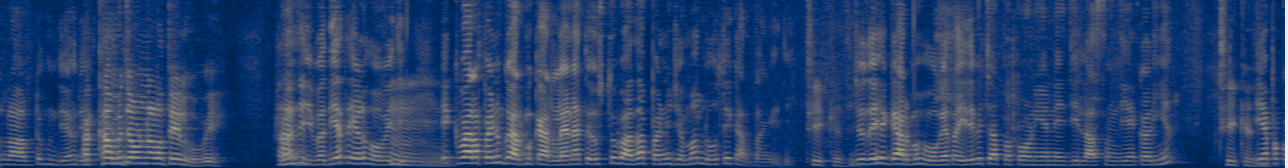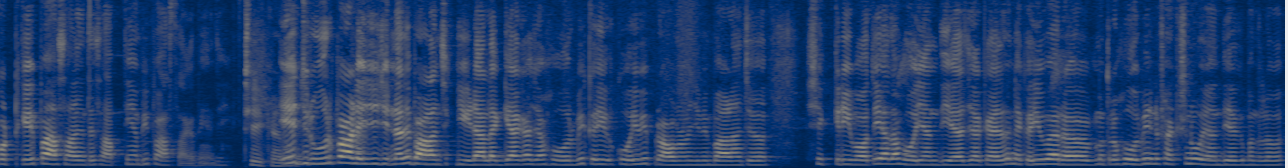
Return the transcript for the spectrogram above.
ਰਾਵਟ ਹੁੰਦੀ ਆ ਹਰੇਕ ਅੱਖਾਂ ਮਚਾਉਣ ਵਾਲਾ ਤੇਲ ਹੋਵੇ। ਹਾਂਜੀ। ਵਧੀਆ ਤੇਲ ਹੋਵੇ ਜੀ। ਇੱਕ ਵਾਰ ਆਪਾਂ ਇਹਨੂੰ ਗਰਮ ਕਰ ਲੈਣਾ ਤੇ ਉਸ ਤੋਂ ਬਾਅਦ ਆਪਾਂ ਇਹਨੂੰ ਜਮਾ ਲੋਹ ਤੇ ਕਰ ਦਾਂਗੇ ਜੀ। ਠੀਕ ਹੈ ਜੀ। ਜਦੋਂ ਇਹ ਗਰਮ ਹੋ ਗਿਆ ਤਾਂ ਇਹਦੇ ਵਿੱਚ ਆਪਾਂ ਪਾਉਣੀਆਂ ਨੇ ਜੀ ਲਸਣ ਦੀਆਂ ਕਲੀਆਂ ਠੀਕ ਹੈ ਜੀ। ਇਹ ਆਪਾਂ ਕੁੱਟ ਕੇ ਵੀ ਪਾ ਸਕਦੇ ਹਾਂ ਤੇ ਸਾਬਤੀਆਂ ਵੀ ਪਾ ਸਕਦੇ ਹਾਂ ਜੀ। ਠੀਕ ਹੈ ਇਹ ਜ਼ਰੂਰ ਪਾ ਲਿਓ ਜੀ ਜਿਨ੍ਹਾਂ ਦੇ ਵਾਲਾਂ 'ਚ ਕੀੜਾ ਲੱਗਿਆਗਾ ਜਾਂ ਹੋਰ ਵੀ ਕੋਈ ਕੋਈ ਵੀ ਪ੍ਰੋਬਲਮ ਜਿਵੇਂ ਵਾਲਾਂ 'ਚ ਸ਼ਿਕਰੀ ਬਹੁਤ ਜ਼ਿਆਦਾ ਹੋ ਜਾਂਦੀ ਹੈ ਜਾਂ ਕਹਿੰਦੇ ਨੇ ਕਈ ਵਾਰ ਮਤਲਬ ਹੋਰ ਵੀ ਇਨਫੈਕਸ਼ਨ ਹੋ ਜਾਂਦੀ ਹੈ ਕਿ ਮਤਲਬ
